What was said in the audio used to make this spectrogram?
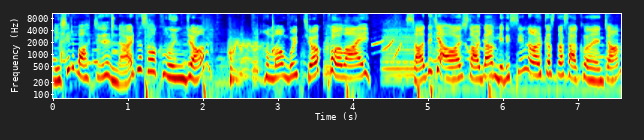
Yeşil bahçede nerede saklanacağım? Ama bu çok kolay. Sadece ağaçlardan birisinin arkasına saklanacağım.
